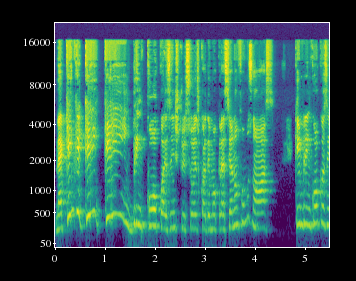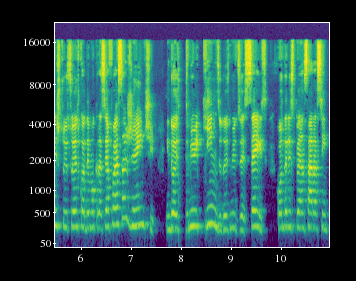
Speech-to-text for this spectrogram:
Né? Quem, quem, quem brincou com as instituições, com a democracia, não fomos nós. Quem brincou com as instituições, com a democracia, foi essa gente. Em 2015, 2016, quando eles pensaram assim:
